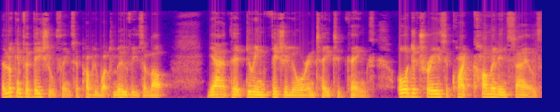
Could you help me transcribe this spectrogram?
They're looking for visual things. They probably watch movies a lot. Yeah, they're doing visually orientated things. Auditories are quite common in sales.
